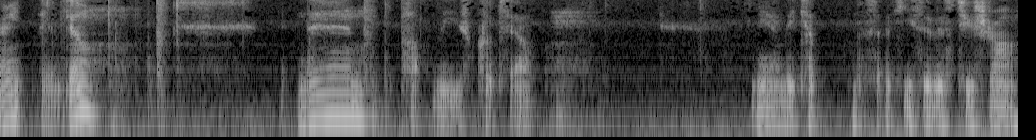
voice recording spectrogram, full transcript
Alright, there we go. And then pop these clips out. Yeah, they kept, this adhesive is too strong.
